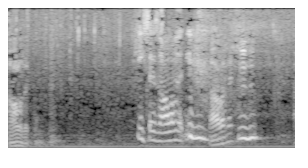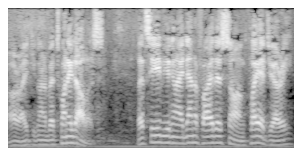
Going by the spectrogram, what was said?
All of it. He says all of it. All of it? Mm-hmm. All right, you're going to bet twenty dollars. Let's see if you can identify this song. Play it, Jerry.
